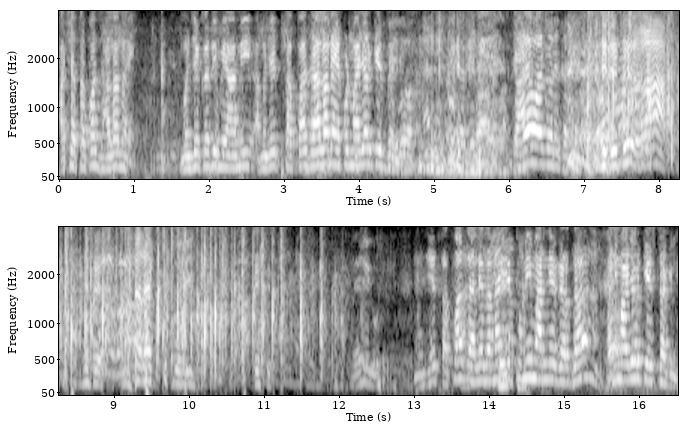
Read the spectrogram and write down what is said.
अच्छा तपास झाला नाही. म्हणजे कधी मी आम्ही म्हणजे तपास झाला नाही पण माझ्यावर केस झाली. काळ्या वाजवर आहे सगळं. व्हेरी गुड म्हणजे तपास झालेला नाही हे तुम्ही मान्य करता आणि माझ्यावर केस टाकली.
